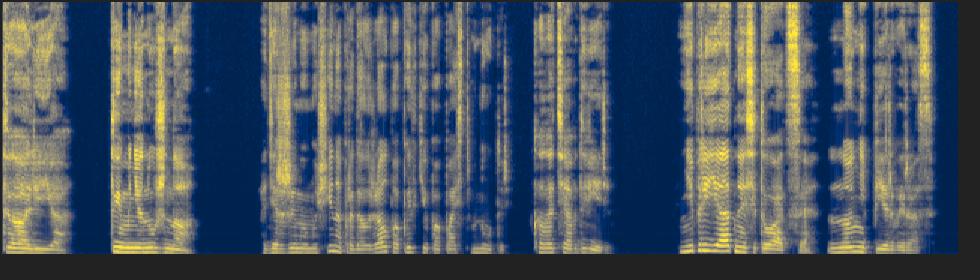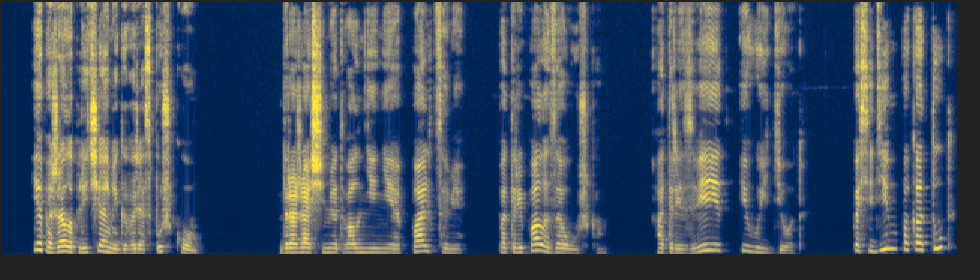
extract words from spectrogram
«Талия, ты мне нужна!» Одержимый мужчина продолжал попытки попасть внутрь, колотя в двери. Неприятная ситуация, но не первый раз. Я пожала плечами, говоря с Пушком. Дрожащими от волнения пальцами потрепала за ушком. Отрезвеет и уйдет. Посидим пока тут.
